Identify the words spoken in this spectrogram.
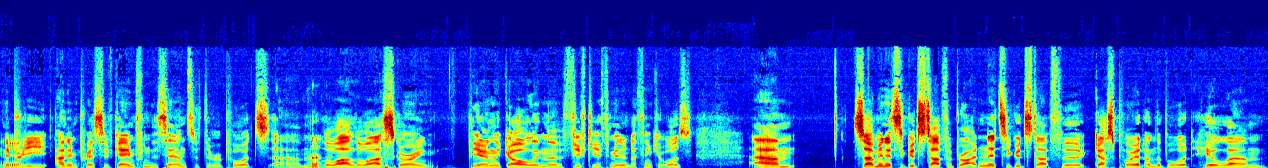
in a Yeah. pretty unimpressive game from the sounds of the reports. Um, Loire Loire scoring the only goal in the 50th minute, I think it was. Um, so I mean, it's a good start for Brighton. It's a good start for Gus Poyet on the board. He'll um,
